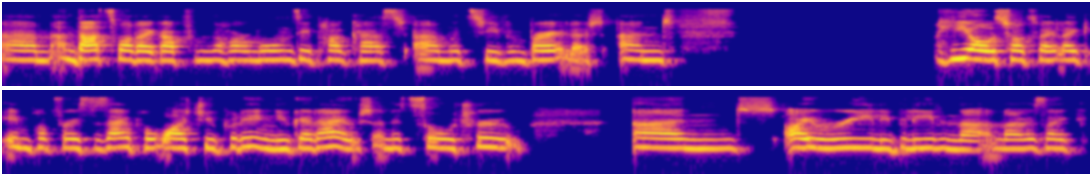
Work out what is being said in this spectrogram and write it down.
Um, and that's what I got from the Hormozi podcast um with Steven Bartlett. And he always talks about like input versus output, what you put in, you get out. And it's so true. And I really believe in that. And I was like,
